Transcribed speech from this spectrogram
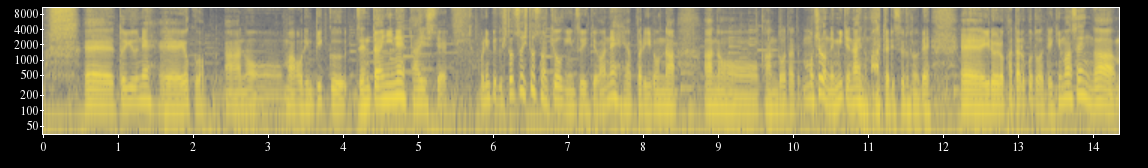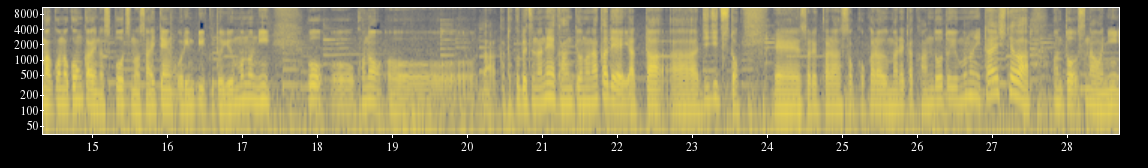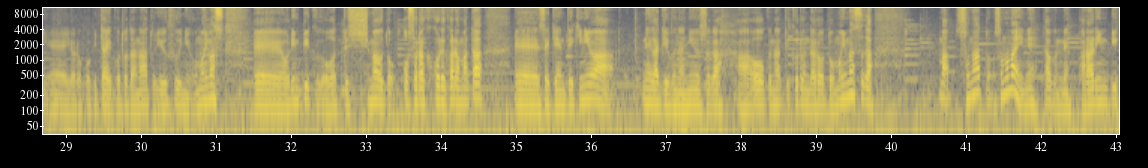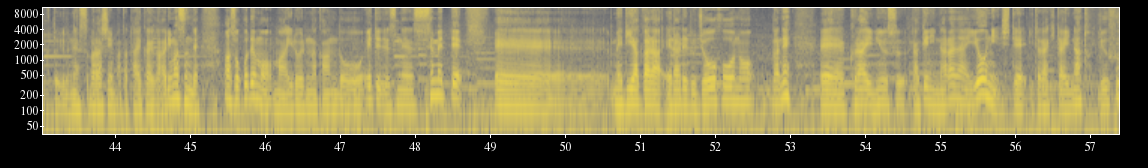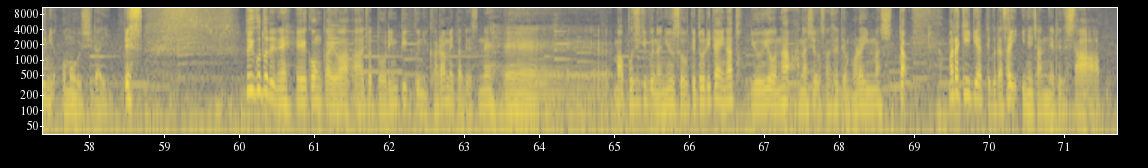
えー、というね、えー、よくあのまあ、オリンピック全体にね対してオリンピック一つ一つの競技についてはねやっぱりいろんな、あの感動だともちろんね見てないのもあったりするので、えー、いろいろ語ることはできませんが、まあ、この今回のスポーツの祭典オリンピックというものにをこのなんか特別なね環境の中でやった事実と、えー、それからそこから生まれた感動というものに対しては本当素直に、えー、喜びたいことだなというふうに思います、えー、オリンピックが終わってしまうとおそらくこれからまた、え世間的にはネガティブなニュースが多くなってくるんだろうと思いますがまあ、その後その前にね多分ねパラリンピックというね素晴らしいまた大会がありますんで、まあ、そこでもいろいろな感動を得てですねせめて、えー、メディアから得られる情報のがね、えー、暗いニュースだけにならないようにしていただきたいなというふうに思う次第です。ということでね、えー、今回はちょっとオリンピックに絡めたですね、えー、まあ、ポジティブなニュースを受け取りたいなというような話をさせてもらいました。また聞いてやってください。イネチャンネルでした。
